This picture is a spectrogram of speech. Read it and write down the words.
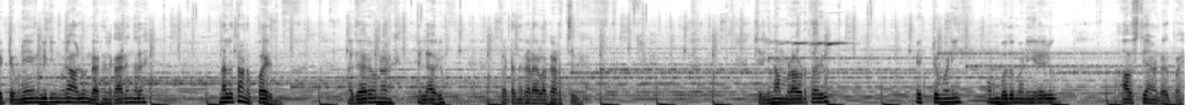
എട്ട് മണിയാകുമ്പോഴേക്കും ഒരാളും ഉണ്ടായിരുന്നില്ല. കാരണം ഇന്നലെ നല്ല തണുപ്പായിരുന്നു. അത് കൊണ്ടാണ് എല്ലാവരും പെട്ടെന്ന് കടകളൊക്കെ അടച്ചത് ശരിക്കും നമ്മുടെ അവിടുത്തെ ഒരു എട്ട് മണി ഒമ്പത് മണിയുടെ ഒരു അവസ്ഥയാണ് കേട്ടോ ഇപ്പം.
